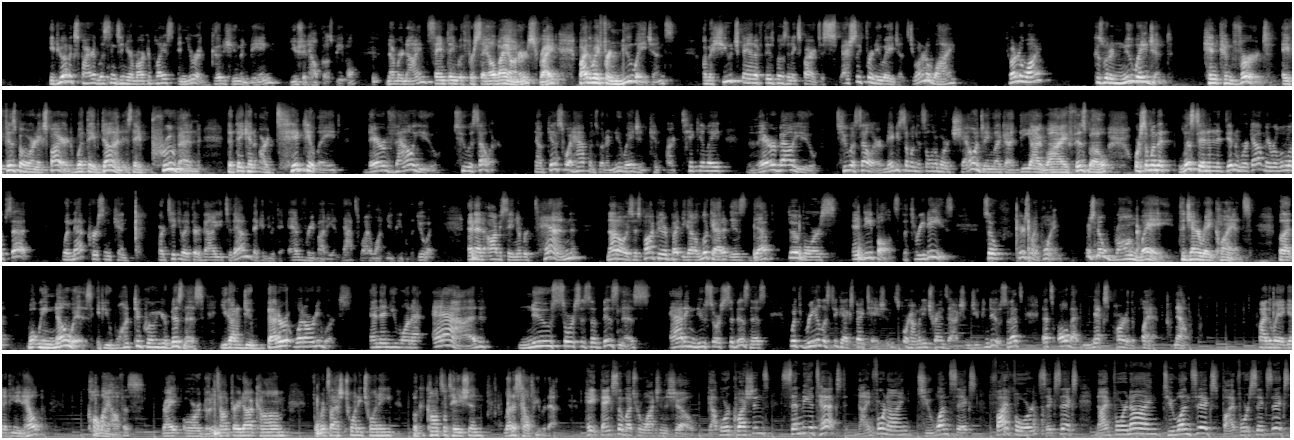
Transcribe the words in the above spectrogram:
if you have expired listings in your marketplace and you're a good human being, you should help those people. Number nine, same thing with for sale by owners, right? By the way, for new agents, I'm a huge fan of FSBOs and expireds, especially for new agents. Do you want to know why? Do you want to know why? Because when a new agent can convert a FSBO or an expired, what they've done is they've proven that they can articulate their value to a seller. Now, guess what happens when a new agent can articulate their value to a seller? Maybe someone that's a little more challenging, like a DIY FSBO, or someone that listed and it didn't work out and they were a little upset when that person can articulate their value to them, they can do it to everybody. And that's why I want new people to do it. And then obviously, number 10, not always as popular, but you got to look at it is death, divorce, and defaults, the three Ds. So here's my point there's no wrong way to generate clients. But what we know is if you want to grow your business, you got to do better at what already works. And then you want to add new sources of business adding new sources of business with realistic expectations for how many transactions you can do. So that's that's all that next part of the plan. Now, by the way, again, if you need help, call my office, right? Or go to tomferry.com forward slash 2020, book a consultation. Let us help you with that. Hey, thanks so much for watching the show. Got more questions? Send me a text 949 216 5466. 949 216 5466.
